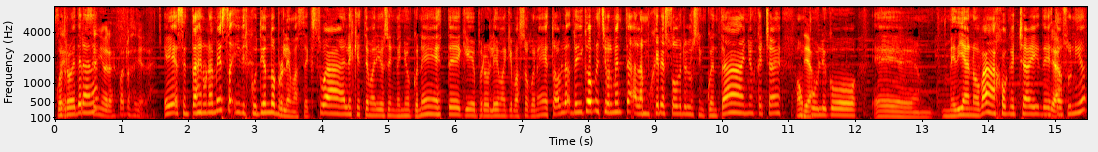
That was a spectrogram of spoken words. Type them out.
cuatro Sí, veteranas, Señoras, cuatro señoras. eh, sentadas en una mesa y discutiendo problemas sexuales, que este marido se engañó con este, qué problema, qué pasó con esto. Habla, dedicado principalmente a las mujeres sobre los 50 años, ¿cachai? A un público eh, mediano bajo, ¿cachai? De. Estados Unidos.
